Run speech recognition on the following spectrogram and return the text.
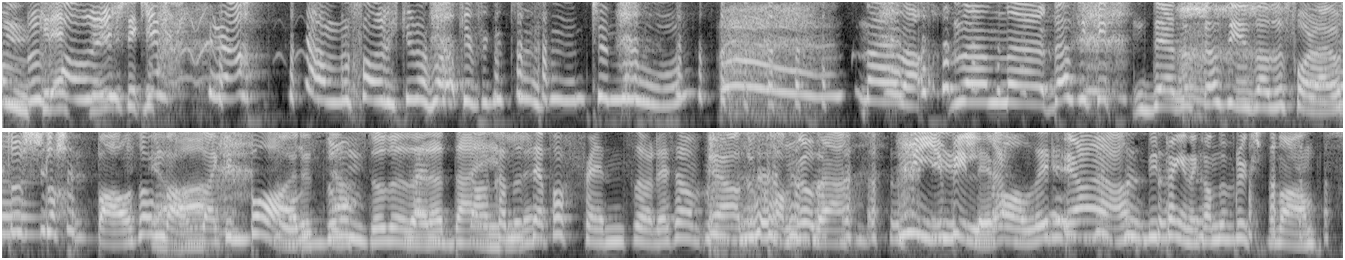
anbefaler ikke ja, Jeg anbefaler ikke den akupunkturen til noen. Nei da. Men eh, det er sikkert det det skal sies, at det får deg jo til å slappe av og sånn, da. Så det er ikke bare dumt. jo det der er da kan du se på Friends òg, liksom. Ja, du kan jo det. Mye billigere. Ja, ja, De pengene kan du bruke på noe annet.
